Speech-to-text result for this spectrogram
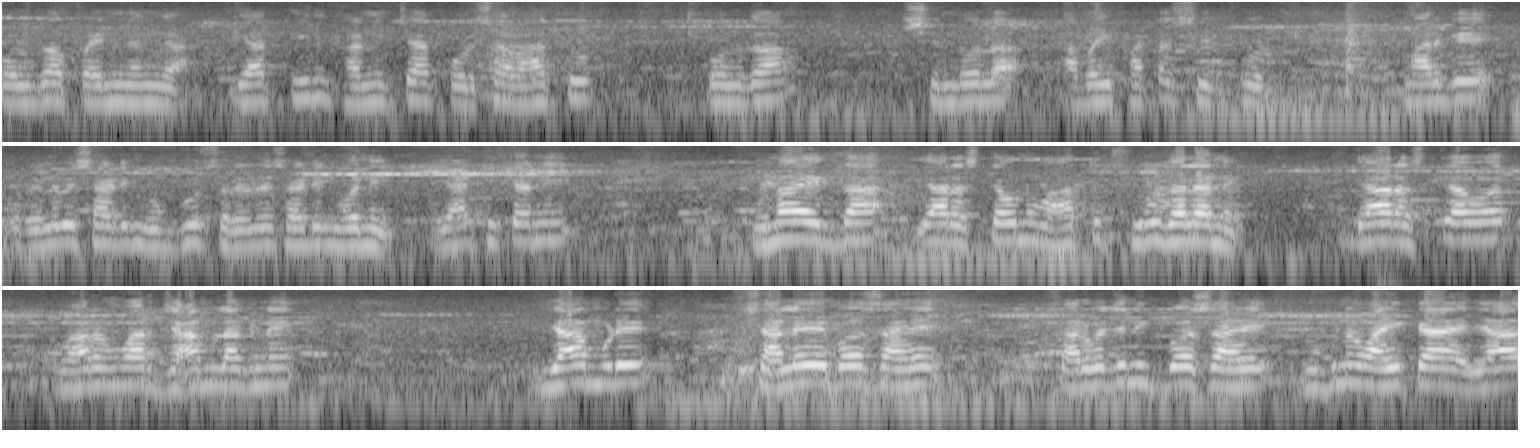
कोलगाव पैनगंगा या तीन खाणीच्या कोळसा वाहतूक कोलगाव शिंदोला आबाई फाटा शिरपूर मार्गे railway siding Ghugus railway siding Wani या ठिकाणी पुन्हा एकदा या रस्त्यावरून वाहतूक सुरू झाल्याने या रस्त्यावर वारंवार जाम लागणे यामुळे शालेय बस आहे सार्वजनिक बस आहे रुग्णवाहिका आहे या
